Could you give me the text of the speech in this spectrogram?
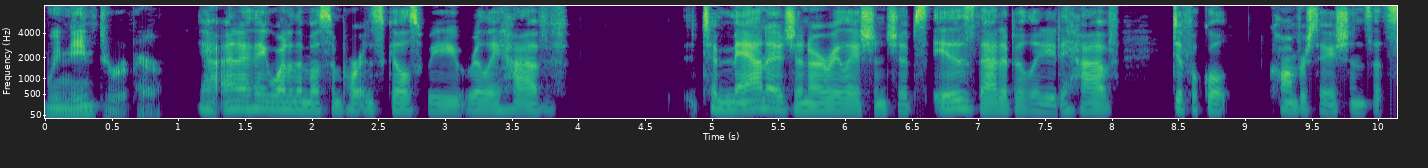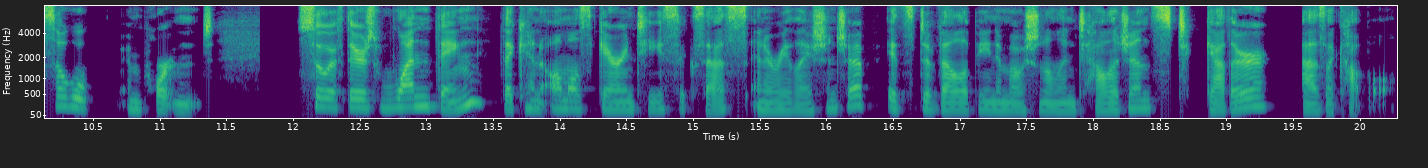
we need to repair. Yeah. And I think one of the most important skills we really have to manage in our relationships is that ability to have difficult conversations. That's so important. So, if there's one thing that can almost guarantee success in a relationship, it's developing emotional intelligence together as a couple.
